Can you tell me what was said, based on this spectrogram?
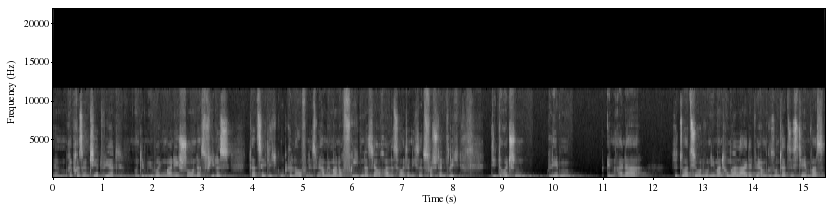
ähm, repräsentiert wird. Und im Übrigen meine ich schon, dass vieles tatsächlich gut gelaufen ist. Wir haben immer noch Frieden, das ist ja auch alles heute nicht selbstverständlich. Die Deutschen leben in einer Situation, wo niemand Hunger leidet. Wir haben ein Gesundheitssystem, was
